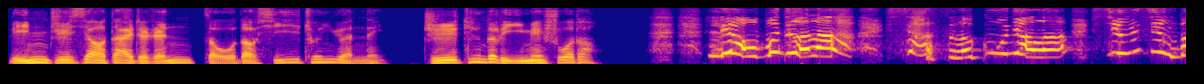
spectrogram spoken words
林之孝带着人走到西春院内，只听得里面说道：“了不得了，吓死了姑娘了，醒醒吧！”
